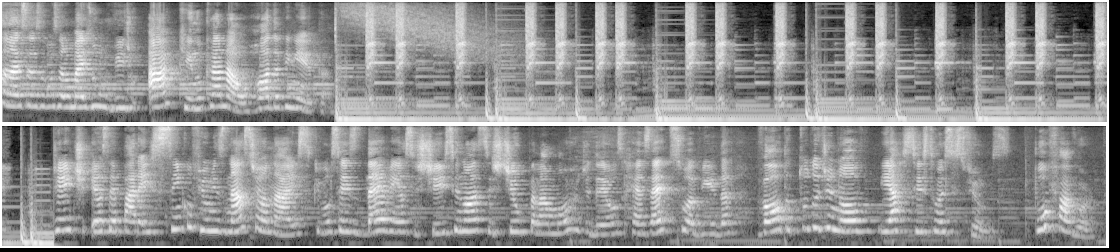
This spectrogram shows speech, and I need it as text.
Racionais, estão começando mais um vídeo aqui no canal. Roda a vinheta. Gente, eu separei cinco filmes nacionais que vocês devem assistir. Se não assistiu, pelo amor de Deus, resete sua vida, volta tudo de novo e assistam esses filmes. Por favor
